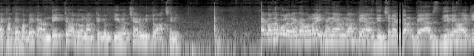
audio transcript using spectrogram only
দেখাতে হবে, কারণ দেখতে হবে ওনার থেকে কি হচ্ছে, আর উনি তো একটা কথা বলে রাখা ভালো, এখানে আমরা পেঁয়াজ দিচ্ছি না, কারণ পেঁয়াজ দিলে হয় কি,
